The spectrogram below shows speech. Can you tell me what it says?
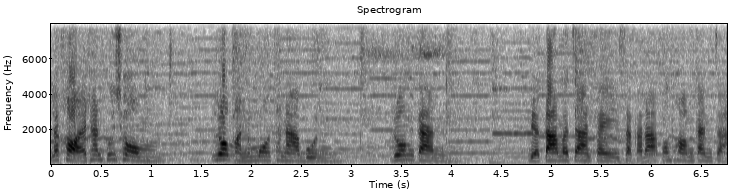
และขอให้ท่านผู้ชม ร่วมอนุโมทนาบุญร่วมกัน เดี๋ยวตามอาจารย์ไปสักการะพร้อมๆ กันจ้ะ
